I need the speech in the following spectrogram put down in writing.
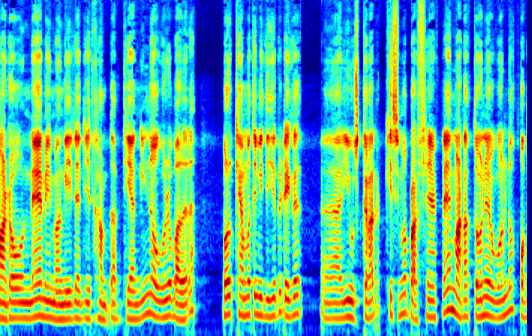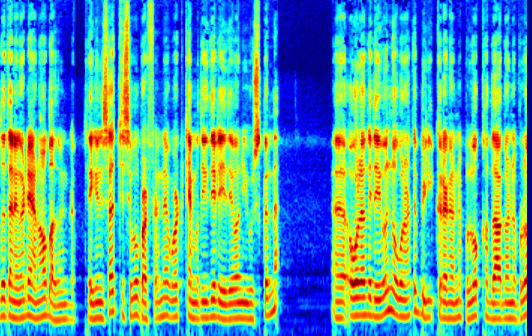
මට ඕන්නෑ මේ මගේ ජී හම්තක් තියන්නේ ඔගොල බලලා. ඔල් කැමති විදිහට එක යස් කර කිසිම ප්‍රශ්නයක් මට ඕන ඔගොන්න හොද තැනකට යන බලන්න. එකනිසා කිසිම ප්‍රශ්නය වට කැමති රේදව යස් කරන ඕල දෙව නොගනට බිල් කරගන්න පුල කදාගන්න පුල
